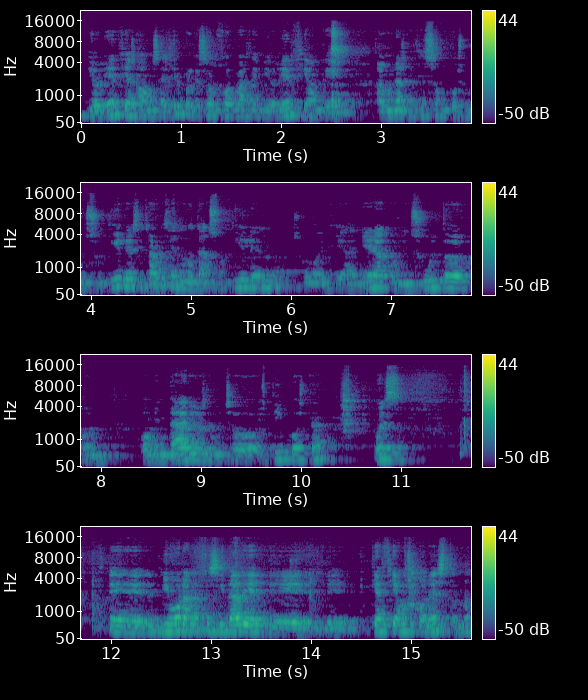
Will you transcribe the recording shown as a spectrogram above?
violencias, vamos a decir, porque son formas de violencia, aunque algunas veces son pues, muy sutiles, otras veces no tan sutiles, ¿no? Como decía ayer, con insultos, con comentarios de muchos tipos, tal, pues eh, vimos la necesidad de, de, de, qué hacíamos con esto, ¿no?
